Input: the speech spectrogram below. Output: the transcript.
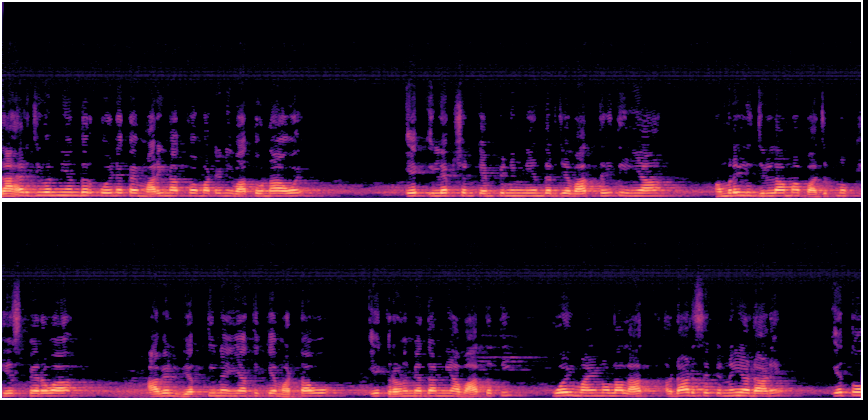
જાહેર જીવનની અંદર કોઈને કાંઈ મારી નાખવા માટેની વાતો ના હોય. એક ઇલેક્શન કેમ્પેનિંગની અંદર જે વાત થઈ હતી, અહીંયા અમરેલી જિલ્લામાં ભાજપનો ખેસ પહેરવા આવેલ વ્યક્તિને અહીંયાથી કેમ હટાવો? એક રણ મેદાનની આ વાત હતી. કોઈ માયનોલાલ હાથ અડાડશે કે નહીં અડાડે, એ તો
